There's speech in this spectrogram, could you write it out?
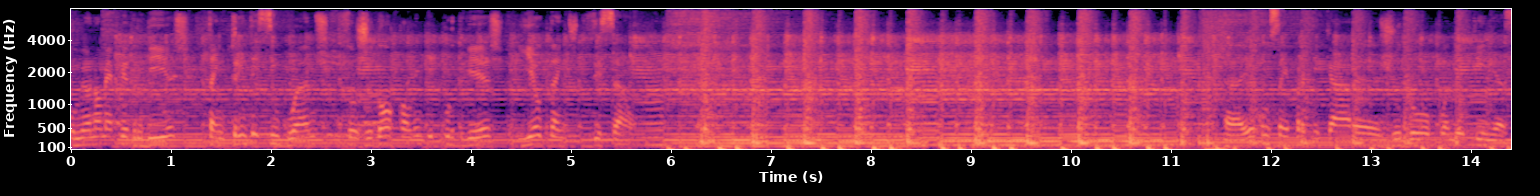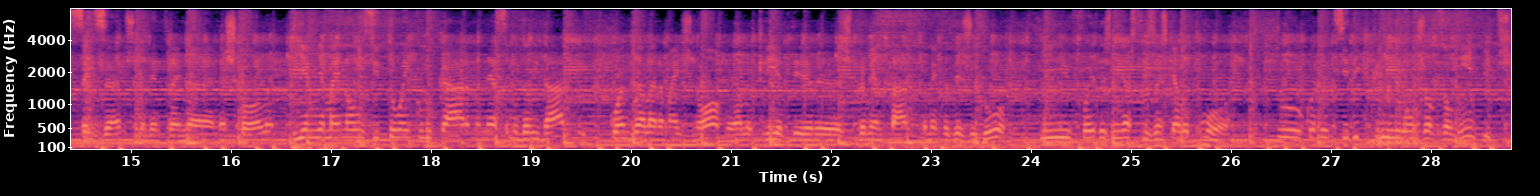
O meu nome é Pedro Dias, tenho 35 anos, sou judoca olímpico português e eu tenho disposição. Ah, eu comecei a praticar ah, judô quando eu tinha 6 anos, quando entrei na, na escola, e a minha mãe não hesitou em colocar-me nessa modalidade, porque quando ela era mais nova, ela queria ter ah, experimentado também fazer judô, e foi das melhores decisões que ela tomou quando eu decidi que queria ir Jogos Olímpicos,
